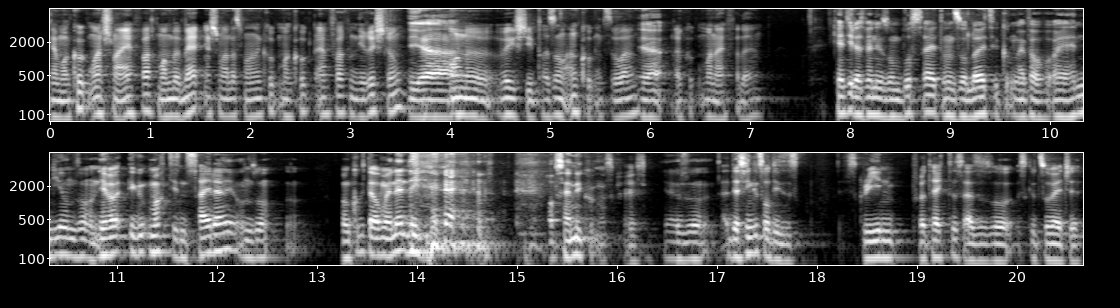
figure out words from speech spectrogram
Ja, man guckt manchmal einfach, man bemerkt nicht mal, dass man guckt, man guckt einfach in die Richtung, Ja. ohne wirklich die Person angucken zu wollen. Ja. Da guckt man einfach dahin. Kennt ihr das, wenn ihr so im Bus seid und so Leute gucken einfach auf euer Handy und so und ihr, ihr macht diesen Side-Eye und so und guckt auf mein Handy. Aufs Handy gucken ist crazy. ja, so. Deswegen gibt es auch dieses Screen Protectors, also so, es gibt so welche.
